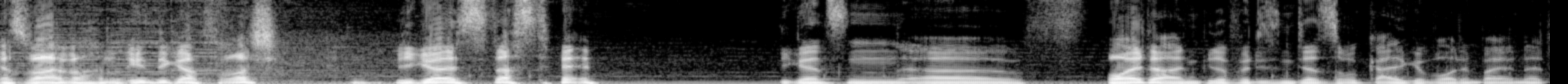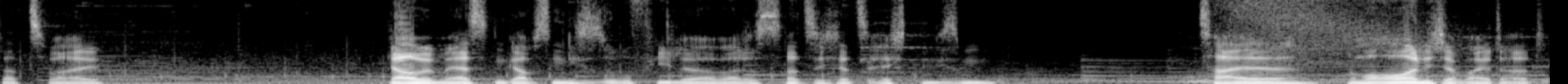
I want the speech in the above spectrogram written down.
Das war einfach ein riesiger Frosch. Wie geil ist das denn? Die ganzen äh, Folterangriffe, die sind ja so geil geworden in Bayonetta 2. Ich glaube, im ersten gab es nicht so viele, aber das hat sich jetzt echt in diesem Teil nochmal ordentlich erweitert.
